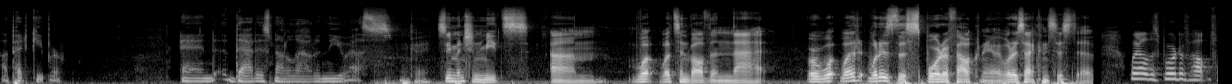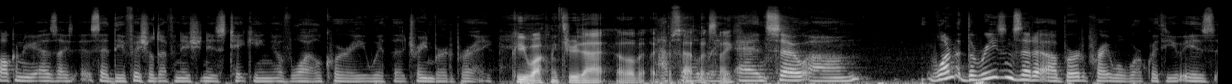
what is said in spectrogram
a pet keeper, and that is not allowed in the U.S. Okay. So you mentioned meets. Um, what what's involved in that? or what what what is the sport of falconry? What does that consist of? Well, the sport of falconry, as I said, the official definition is taking of wild quarry with a trained bird of prey. Could you walk me through that a little bit, like Absolutely. what that looks like? And so, um, one the reasons that a, a bird of prey will work with you is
